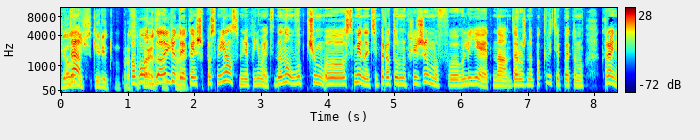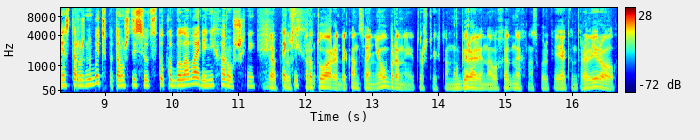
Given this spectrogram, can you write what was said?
Биологический да. ритм По поводу гололеда я, конечно, посмеялась, меня понимаете. Да, ну, в общем, э, смена температурных режимов э, влияет на дорожное покрытие, поэтому крайне осторожно будьте, потому что здесь вот столько было аварий нехороших. Не да, таких. тротуары до конца не убраны, и то, что их там убирали на выходных, насколько я контролировал,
